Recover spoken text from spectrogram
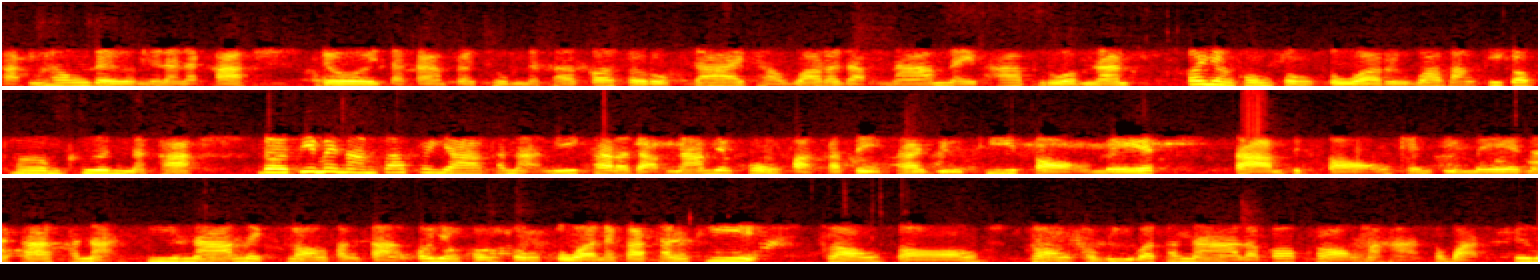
ค่ะที่ห้องเดิมนี่แหละนะคะ โดยจากการประชุมนะคะ ก็สรุปได้ค่ะว่าระดับน้ำในภาพรวมนั้น ก็ยังคงทรงตัวหรือว่าบางที่ก็เพิ่มขึ้นนะคะ โดยที่แม่น้ำเจ้าพระยาขณะนี้ค่ะระดับน้ำยังคงปกติค่ะอยู่ที่ 2 เมตร 32เซนติเมตรนะคะ ขณะที่น้ำในคลองต่างๆ ก็ยังคงทรงตัวนะคะ ทั้งที่คลองสองคลองทวีวัฒนาแล้วก็คลองมหาสวัสดิ์ซึ่ง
